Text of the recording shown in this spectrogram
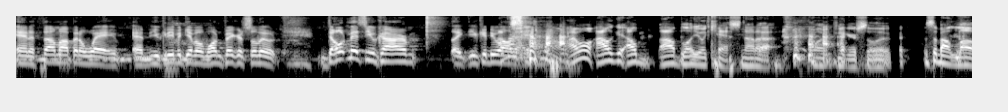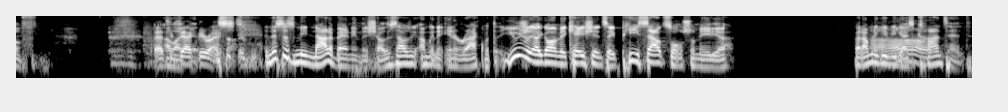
and a thumb up and a wave. And you can even give a one finger salute. Don't miss you, Carm. Like you can do all that. No, I won't. I'll get. I'll. I'll blow you a kiss, not a one finger salute. It's about love, That's like exactly it. right. This is- and this is me not abandoning the show. This is how I'm going to interact with it. Usually, I go on vacation and say peace out, social media. But I'm going to give you guys Oh. content.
